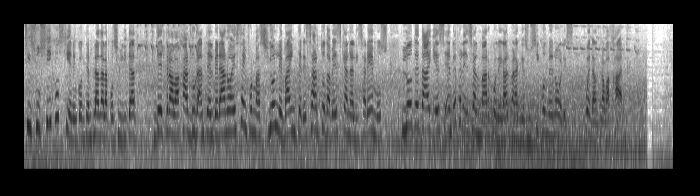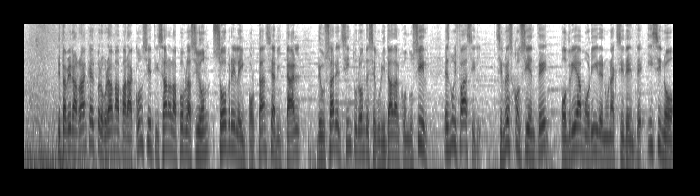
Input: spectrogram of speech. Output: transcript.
Si sus hijos tienen contemplada la posibilidad de trabajar durante el verano, esta información le va a interesar toda vez que analizaremos los detalles en referencia al marco legal para que sus hijos menores puedan trabajar. Y también arranca el programa para concientizar a la población sobre la importancia vital de usar el cinturón de seguridad al conducir. Es muy fácil. Si no es consciente, podría morir en un accidente y si no,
